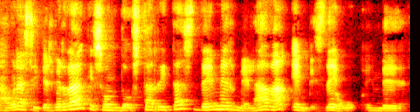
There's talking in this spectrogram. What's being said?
Ahora sí que es verdad que son dos tarritas de mermelada en vez de, en vez,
